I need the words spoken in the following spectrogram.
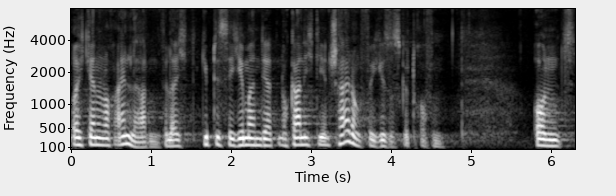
euch gerne noch einladen. Vielleicht gibt es hier jemanden, der hat noch gar nicht die Entscheidung für Jesus getroffen. Und,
